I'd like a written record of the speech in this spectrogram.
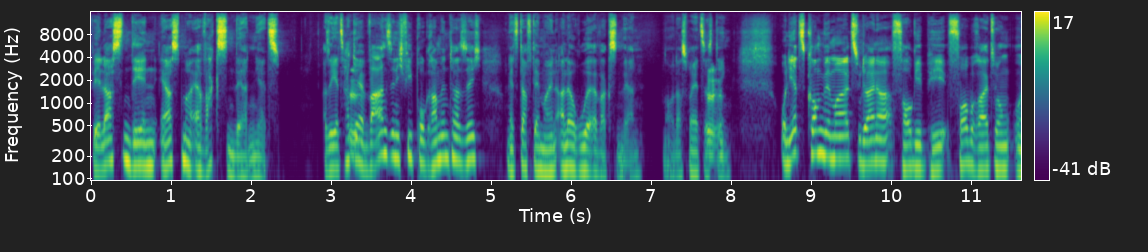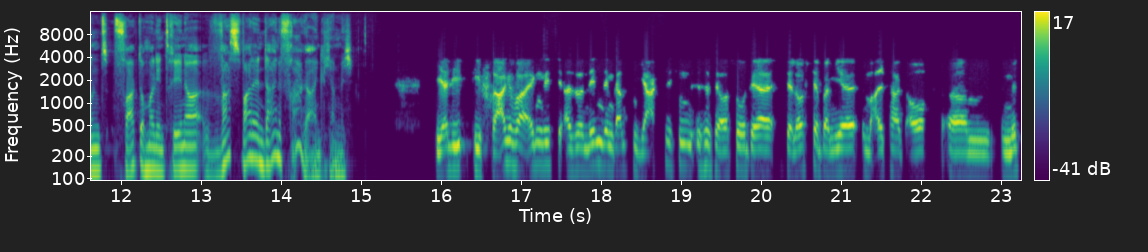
wir lassen den erstmal erwachsen werden jetzt. Also jetzt hat mhm. er wahnsinnig viel Programm hinter sich und jetzt darf der mal in aller Ruhe erwachsen werden. Oh, das war jetzt das mhm. Ding. Und jetzt kommen wir mal zu deiner VGP-Vorbereitung und frag doch mal den Trainer, was war denn deine Frage eigentlich an mich? Ja, die, die Frage war eigentlich, also neben dem ganzen Jagdlichen ist es ja auch so, der, der läuft ja bei mir im Alltag auch ähm, mit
